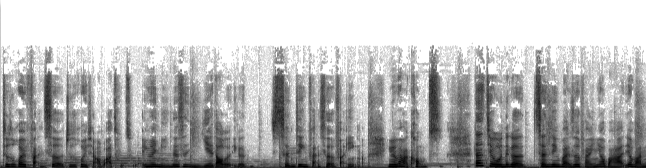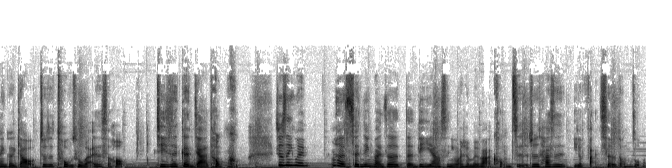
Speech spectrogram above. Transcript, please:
就是会反射，就是会想要把它吐出来，因为你那是你噎到的一个神经反射反应嘛，你没办法控制。但结果那个神经反射反应要把它要把那个药就是吐出来的时候，其实更加痛苦，就是因为。那个神经反射的力量是你完全没办法控制的，就是它是一个反射动作嘛，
